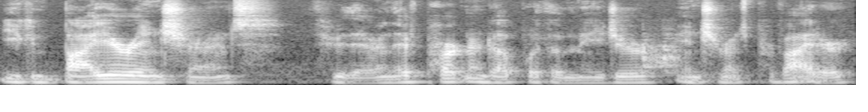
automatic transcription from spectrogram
you can buy your insurance through there, and they've partnered up with a major insurance provider.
